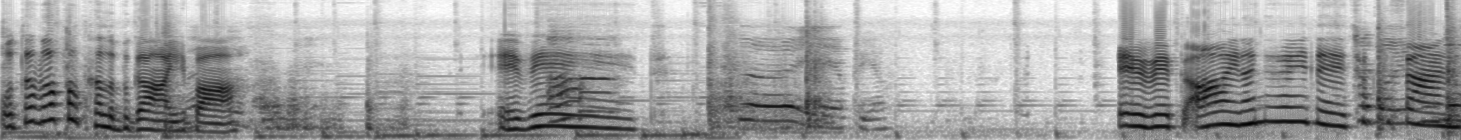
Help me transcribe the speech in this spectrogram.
O da waffle kalıbı galiba. Evet. Şöyle yapıyor. Evet aynen öyle. Çok Hadi güzel.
